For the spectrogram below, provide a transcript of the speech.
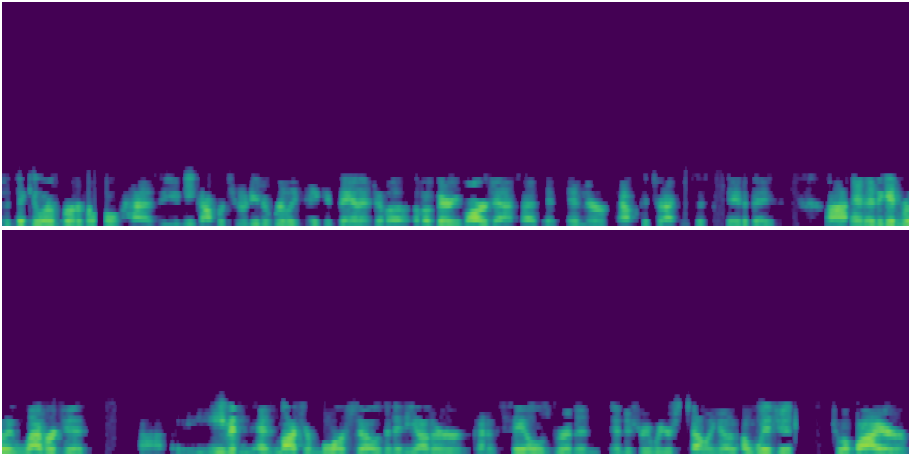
particular vertical has a unique opportunity to really take advantage of a, of a very large asset in, their applicant tracking system database. Uh, and, and again, really leverage it uh, even as much or more so than any other kind of sales driven industry where you're selling a, a widget to a buyer.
